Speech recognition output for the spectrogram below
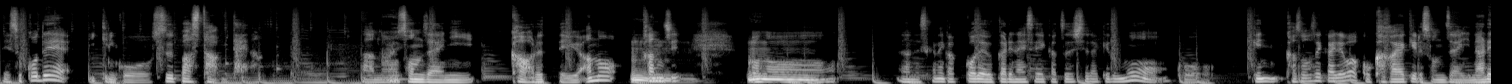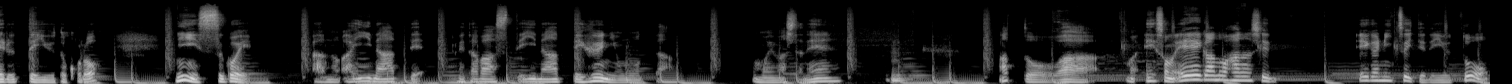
で、そこで一気にこう、スーパースターみたいな、あの、はい存在に変わるっていう、あの感じ。うんこの、なんですかね、学校では浮かれない生活してたけども、こう、現仮想世界ではこう輝ける存在になれるっていうところに、すごい、あの、あ、いいなって、メタバースっていいなっていうふうに思った、思いましたね。うん。あとは、まあ、え、その映画の話、映画についてで言うと、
